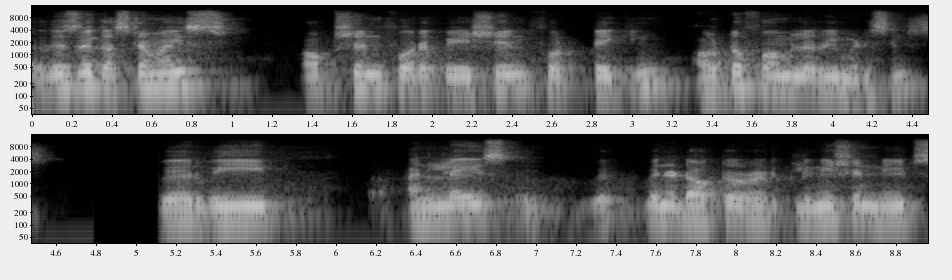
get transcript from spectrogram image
Uh, this is a customized option for a patient for taking out of formulary medicines, where we analyze when a doctor or a clinician needs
